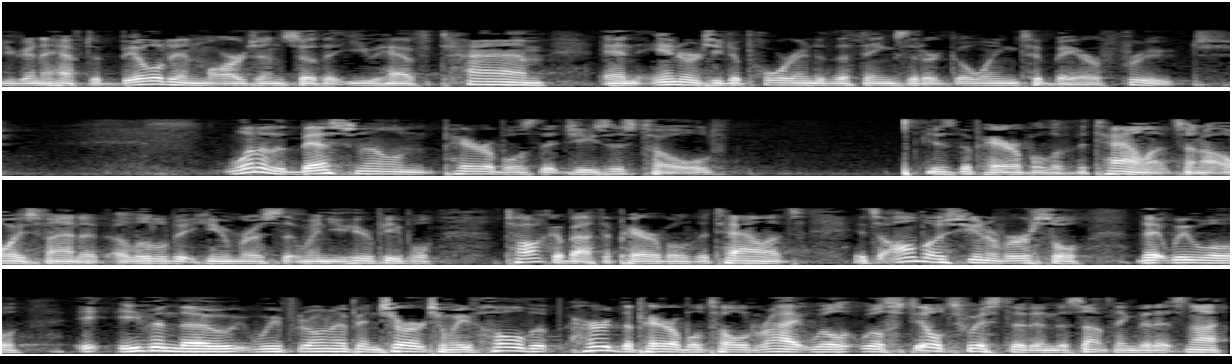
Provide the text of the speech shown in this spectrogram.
You're going to have to build in margin so that you have time and energy to pour into the things that are going to bear fruit one of the best known parables that Jesus told is the parable of the talents. And I always find it a little bit humorous that when you hear people talk about the parable of the talents, it's almost universal that we will, even though we've grown up in church and we've heard the parable told right, we'll, we'll still twist it into something that it's not.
